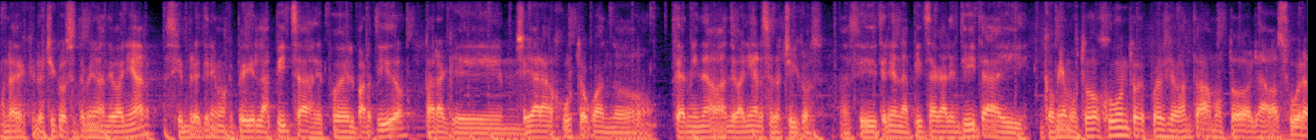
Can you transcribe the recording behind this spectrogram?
una vez que los chicos se terminan de bañar, siempre tenemos que pedir las pizzas después del partido para que llegaran justo cuando terminaban de bañarse los chicos. Así tenían la pizza calentita y comíamos todos juntos, después levantábamos toda la basura,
